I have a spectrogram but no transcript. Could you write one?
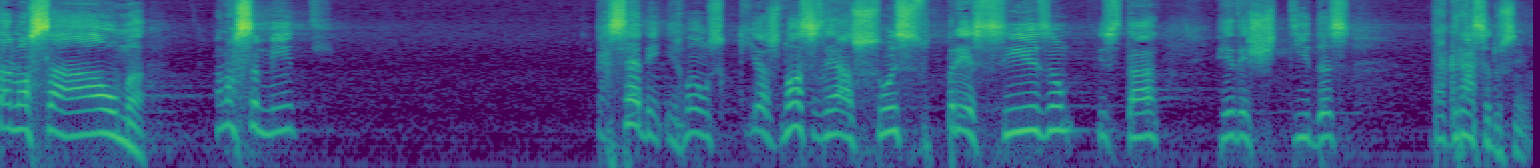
trata a nossa alma, a nossa mente. Percebem, irmãos, que as nossas reações precisam estar revestidas da graça do Senhor.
